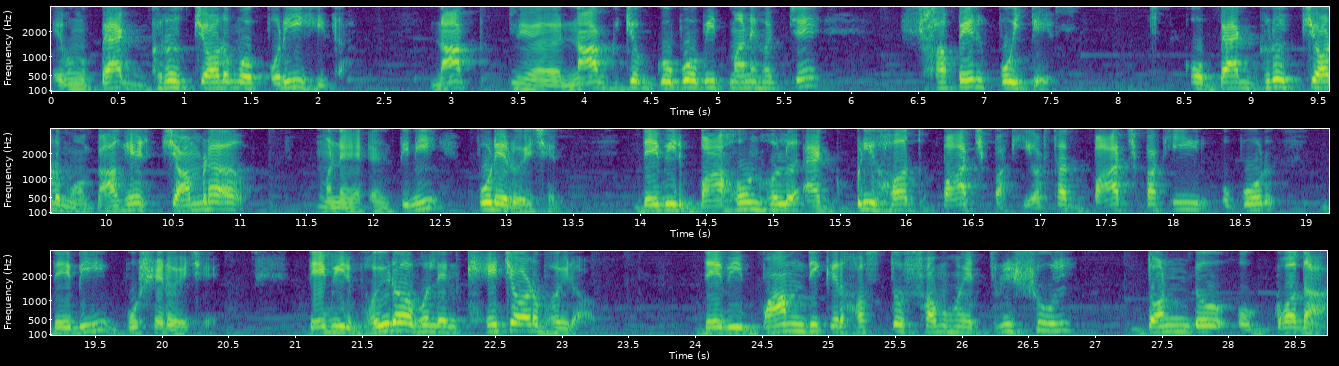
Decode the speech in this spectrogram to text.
এবং ব্যাঘ্র চর্ম পরিহিতা। নাগ নাগযজ্ঞ উপবিত মানে হচ্ছে সাপের পৈতে ও ব্যাঘ্র চর্ম, বাঘের চামড়া মানে তিনি পড়ে রয়েছেন। দেবীর বাহন হলো এক বৃহৎ বাজ পাখি, অর্থাৎ বাজ পাখির ওপর দেবী বসে রয়েছে। দেবীর ভৈরব হলেন খেচর ভৈরব। দেবী বাম দিকের হস্তসমূহে ত্রিশূল, দণ্ড ও গদা।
